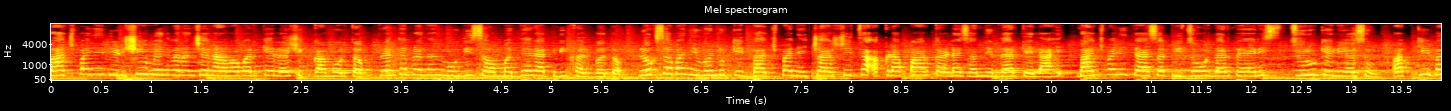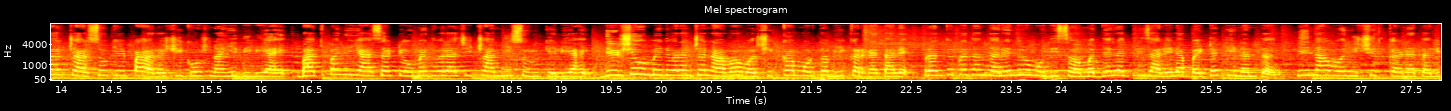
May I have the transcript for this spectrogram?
भाजपाने दीडशे उमेदवारांच्या नावावर केलं शिक्कामोर्तब. पंतप्रधान मोदीसह मध्यरात्री खलबत. लोकसभा निवडणुकीत भाजपाने चारशेचा आकडा पार करण्याचा निर्धार केला आहे. भाजपाने त्यासाठी जोरदार तयारी सुरू केली असून अबकी बार चारसो के पार अशी घोषणाही दिली आहे. भाजपाने यासाठी उमेदवाराची छाननी सुरू केली आहे. दीडशे उमेदवारांच्या नावावर शिक्कामोर्तबही करण्यात आले. पंतप्रधान नरेंद्र मोदीसह मध्यरात्री झालेल्या बैठकीनंतर ही नावं निश्चित करण्यात आली.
